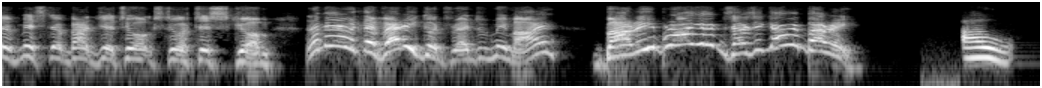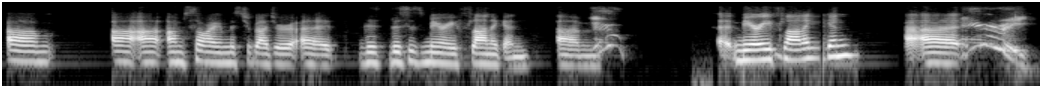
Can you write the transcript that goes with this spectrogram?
of Mr. Badger Talks to Utter Scum. And I'm here with a very good friend of me mine, Barry Bryans. How's it going, Barry? Oh, um, uh, uh, I'm sorry, Mr. Badger. Uh, this this is Mary Flanagan. Um, You? uh, Mary Flanagan. Uh, Mary?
